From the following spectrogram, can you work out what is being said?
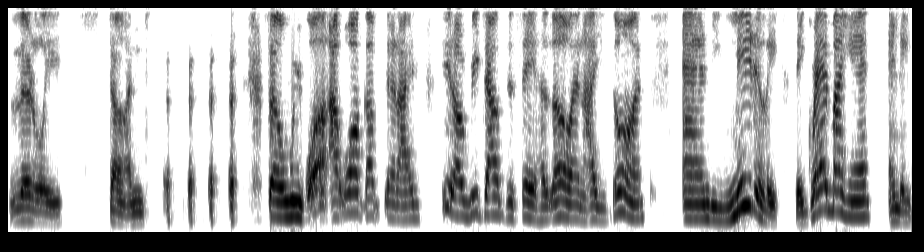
literally stunned. so we walk, I walk up to it, I, you know, reach out to say hello and how you doing? And immediately they grab my hand and they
